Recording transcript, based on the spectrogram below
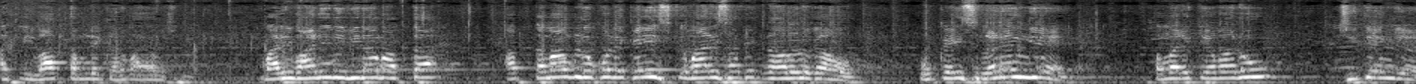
આટલી વાત તમને કરવા આવ્યો છું. મારી વાણીને વિરામ આપતા આપ તમામ લોકોને કહીશ કે મારી સાથે એક નારો લગાવો હું કહીશ, લડેંગે. તમારે કહેવાનું જીતેંગે.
